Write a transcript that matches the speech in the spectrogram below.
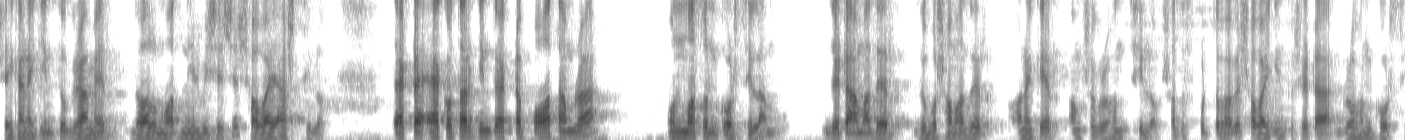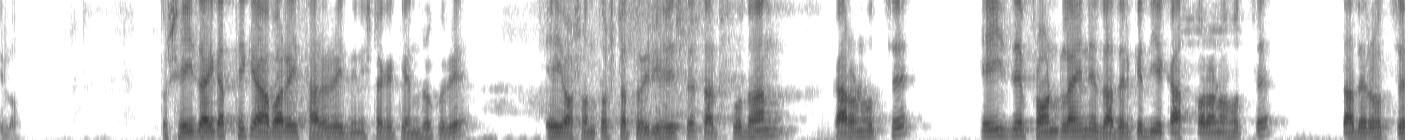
সেইখানে কিন্তু গ্রামের দল মত নির্বিশেষে সবাই আসছিল। তো একটা একতার কিন্তু একটা পথ আমরা উন্মোচন করছিলাম, যেটা আমাদের যুব সমাজের অনেকের অংশগ্রহণ ছিল। স্বতঃস্ফূর্তভাবে সবাই কিন্তু সেটা গ্রহণ করছিল। তো সেই জায়গার থেকে আবার এই স্যারের এই জিনিসটাকে কেন্দ্র করে এই অসন্তোষটা তৈরি হয়েছে। তার প্রধান কারণ হচ্ছে এই যে ফ্রন্ট লাইনে যাদেরকে দিয়ে কাজ করানো হচ্ছে, তাদের হচ্ছে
